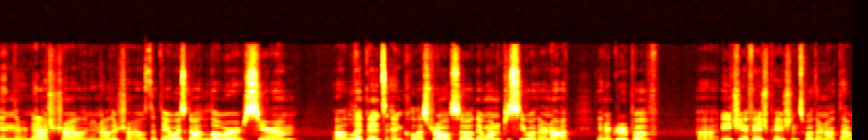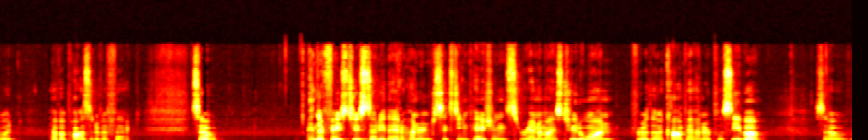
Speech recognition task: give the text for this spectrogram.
in their NASH trial and in other trials that they always got lower serum uh, lipids and cholesterol. So they wanted to see whether or not in a group of uh, HeFH patients whether or not that would have a positive effect. So in their phase two study, they had 116 patients randomized two to one for the compound or placebo. So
